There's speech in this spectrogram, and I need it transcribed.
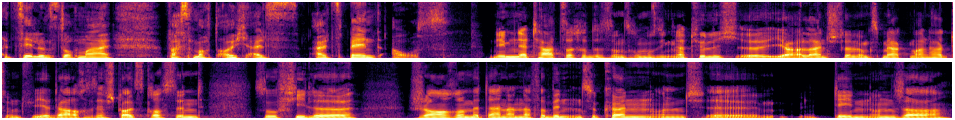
Erzähl uns doch mal, was macht euch als, als Band aus? Neben der Tatsache, dass unsere Musik natürlich äh, ihr Alleinstellungsmerkmal hat und wir da auch sehr stolz drauf sind, so viele Genre miteinander verbinden zu können und äh, denen unser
